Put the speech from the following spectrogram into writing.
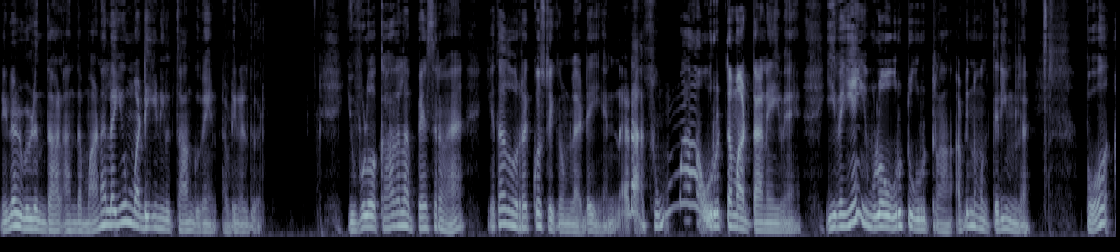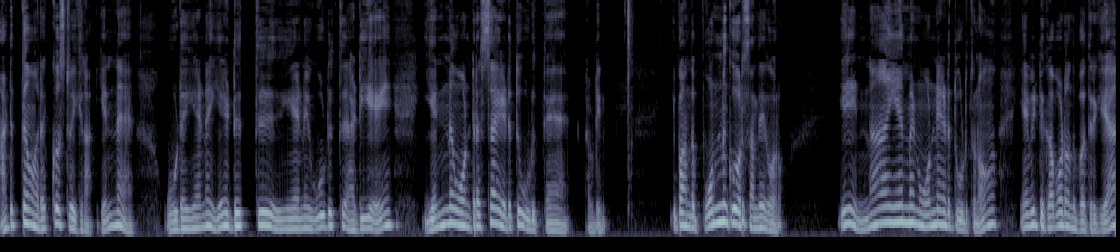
நிழல் விழுந்தால் அந்த மணலையும் மடியினில் தாங்குவேன். அப்படின்னு எழுதுவார். இவ்வளோ காதலாக பேசுகிறவன் ஏதாவது ஒரு ரெக்வஸ்ட் வைக்கணும்ல. டே என்னடா சும்மா உருட்ட மாட்டானே இவன். இவன் ஏன் இவ்வளோ உருட்டு உருட்டுறான்? அப்படின்னு நமக்கு தெரியும்ல. அப்போது அடுத்தவன் ரெக்வஸ்ட் வைக்கிறான். என்ன? உடையனை எடுத்து என்னை உடுத்து அடியே என்ன உன் ட்ரெஸ்ஸாக எடுத்து உடுத்தேன்? அப்படின்னு. இப்போ அந்த பொண்ணுக்கு ஒரு சந்தேகம் வரும். ஏய் நான் ஏன் மேன் ஒன்றை எடுத்து கொடுத்தனும் என் வீட்டு கபோர்டு வந்து பார்த்துருக்கியா?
